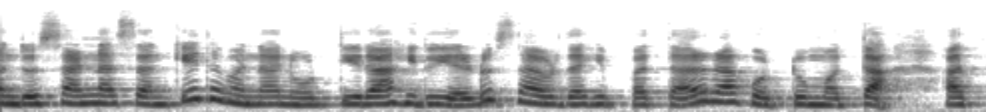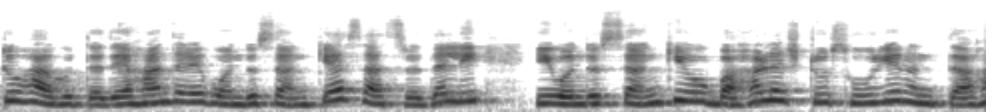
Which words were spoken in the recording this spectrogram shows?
ಒಂದು ಸಣ್ಣ ಸಂಕೇತವನ್ನು ನೋಡ್ತೀರಾ? ಇದು ಎರಡು ಸಾವಿರದ ಇಪ್ಪತ್ತಾರರ ಒಟ್ಟು ಮೊತ್ತ. ಹತ್ತು ಆಗುತ್ತದೆ. ಅಂದರೆ ಒಂದು ಸಂಖ್ಯಾಶಾಸ್ತ್ರದಲ್ಲಿ ಈ ಒಂದು ಸಂಖ್ಯೆಯು ಬಹಳಷ್ಟು ಸೂರ್ಯನಂತಹ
